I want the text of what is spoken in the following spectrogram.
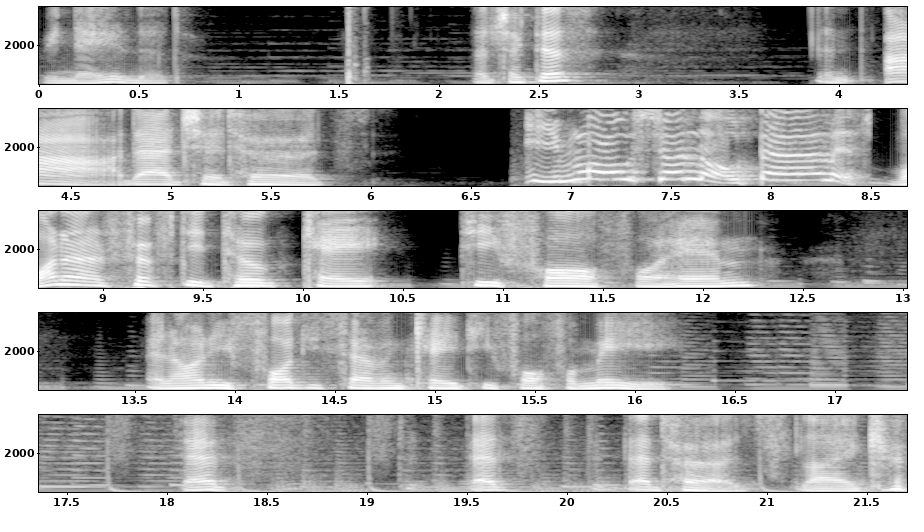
we nailed it. Let's check this. And ah, that shit hurts. Emotional damage. 152k T4 for him and only 47k T4 for me. That's that's that hurts like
